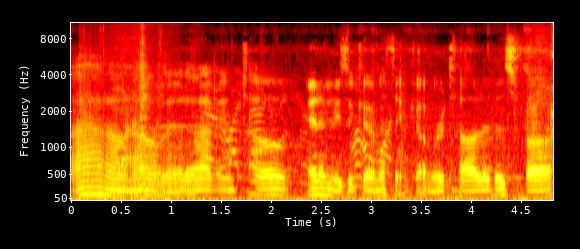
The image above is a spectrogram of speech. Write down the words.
I don't know, but I've been told enemies are gonna think I'm retarded as fuck.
